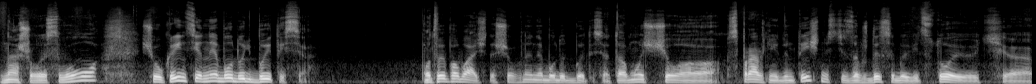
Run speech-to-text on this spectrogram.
нашого СВО, що українці не будуть битися. От ви побачите, що вони не будуть битися, тому що справжні ідентичності завжди себе відстоюють е,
